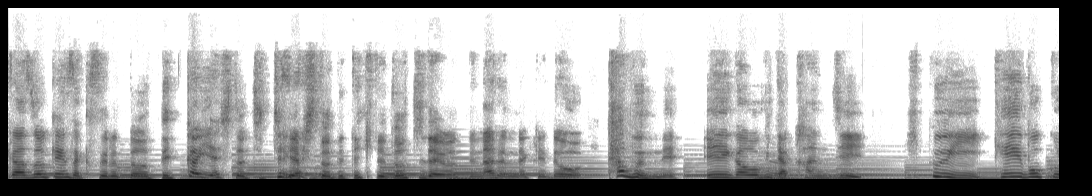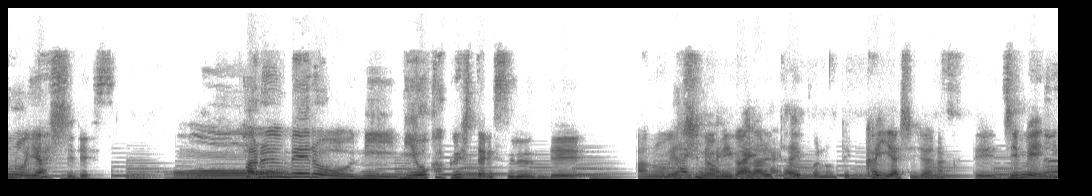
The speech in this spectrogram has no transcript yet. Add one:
画像検索するとでっかいヤシとちっちゃいヤシと出てきてどっちだよってなるんだけど多分ね映画を見た感じ、低い低木のヤシです。パルメロに実を隠したりするんであのいヤシの実がなるはいタイプのでっかいヤシじゃなくて地面に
